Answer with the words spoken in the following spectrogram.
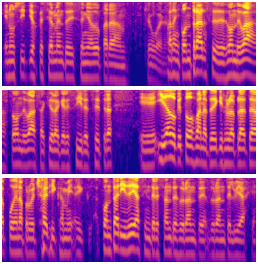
en un sitio especialmente diseñado para, Qué bueno. para encontrarse desde dónde vas, hasta dónde vas, a qué hora quieres ir, etcétera. Eh, y dado que todos van a TDX Río de la Plata, pueden aprovechar y, y contar ideas interesantes durante, durante el viaje.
